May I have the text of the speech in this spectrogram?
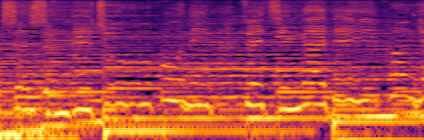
深深地祝福你，最亲爱的朋友，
